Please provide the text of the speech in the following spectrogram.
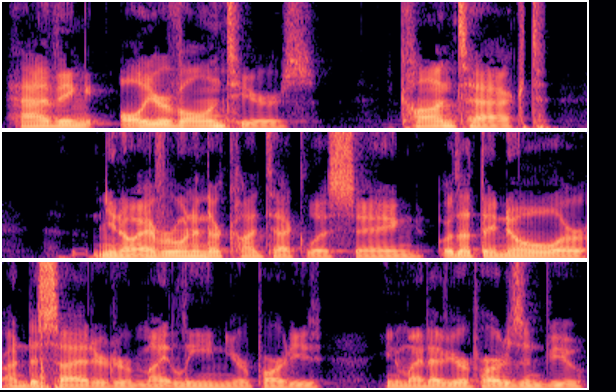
having all your volunteers contact you know everyone in their contact list saying or that they know are undecided or might lean your party you know might have your partisan view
